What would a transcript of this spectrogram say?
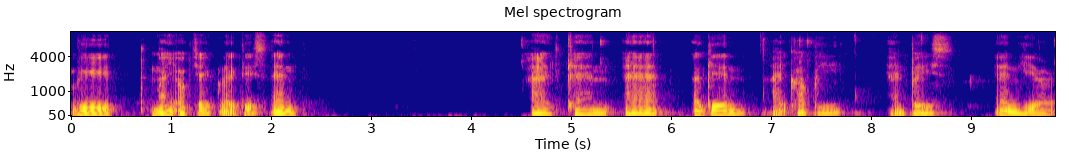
with my object like this and I can add again I copy and paste and here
